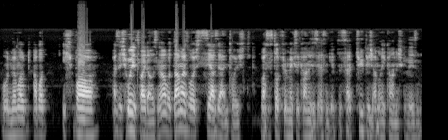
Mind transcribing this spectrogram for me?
Und wenn man, aber ich war, also ich hole jetzt weiter aus, ne? aber damals war ich sehr, sehr enttäuscht, was es dort für mexikanisches Essen gibt. Das ist halt typisch amerikanisch gewesen.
